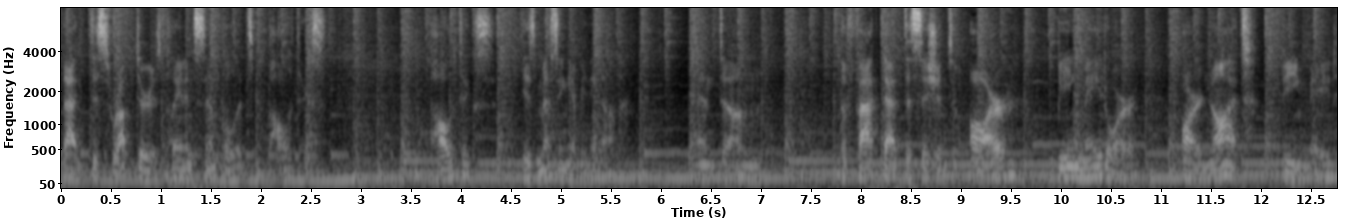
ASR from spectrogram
that disruptor is plain and simple it's politics. Politics is messing everything up. And um, the fact that decisions are being made or are not being made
